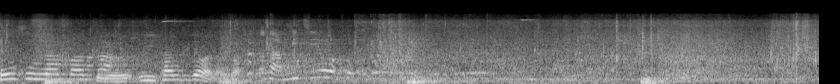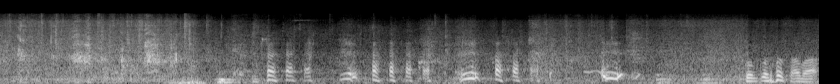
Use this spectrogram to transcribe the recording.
天真爛漫っていういい感じではないなちょっとさ、道を。ご苦労様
